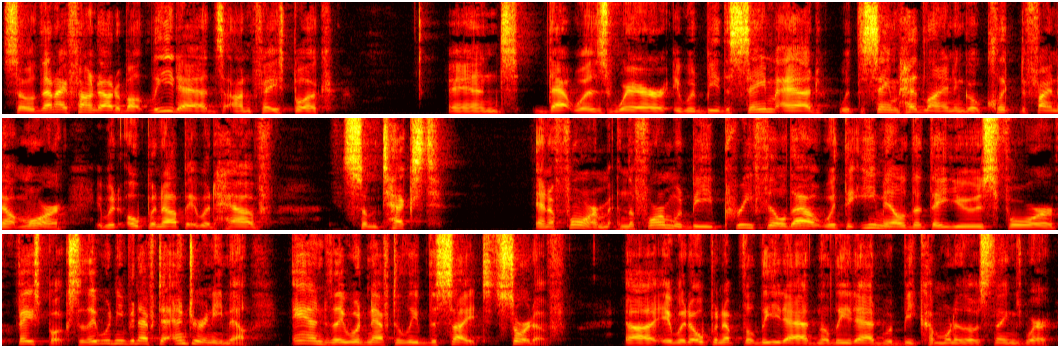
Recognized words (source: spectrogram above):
So then I found out about lead ads on Facebook and that was where it would be the same ad with the same headline and go click to find out more. It would open up, it would have some text and a form, and the form would be pre filled out with the email that they use for Facebook. So they wouldn't even have to enter an email and they wouldn't have to leave the site, sort of. Uh, it would open up the lead ad, and the lead ad would become one of those things where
